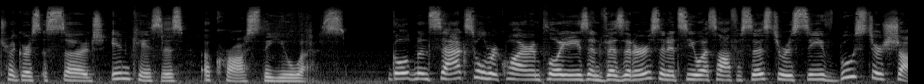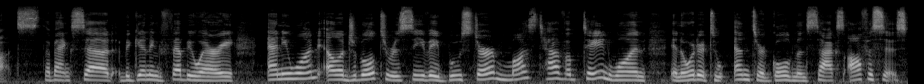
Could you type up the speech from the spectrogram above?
triggers a surge in cases across the U.S. Goldman Sachs will require employees and visitors in its U.S. offices to receive booster shots. The bank said beginning February, anyone eligible to receive a booster must have obtained one in order to enter Goldman Sachs offices.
